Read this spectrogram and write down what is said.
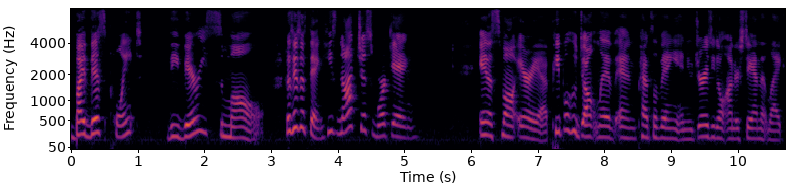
by this point, the very small. Because here's the thing he's not just working in a small area. People who don't live in Pennsylvania and New Jersey don't understand that, like,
